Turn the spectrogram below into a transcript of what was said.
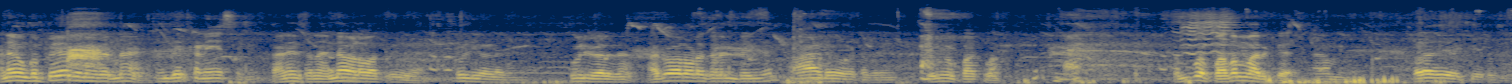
அண்ணா உங்கள் பேர் என்ன என்ன? என் பேர் கணேசன். கணேசனா? என்ன வேலை பார்க்குறீங்க? கூலி வளர்ந்து கூலி வேலை தான். அருவாளோட கிளம்பிட்டீங்க ஆடு ஓட்டப்படுறேன் திரும்ப பார்க்கலாம். ரொம்ப பதமாக இருக்கு. ஆமாம் வளர்ந்து வச்சிருக்கு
